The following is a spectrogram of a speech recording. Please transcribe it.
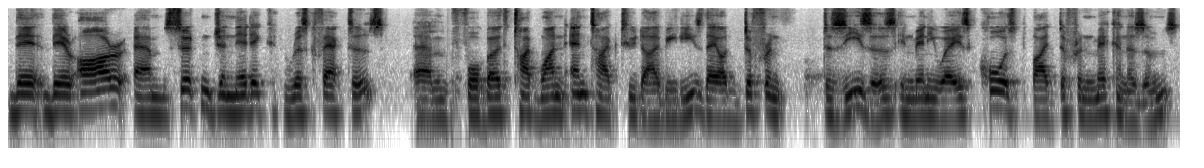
there there are um, certain genetic risk factors um, for both type one and type two diabetes. They are different diseases in many ways caused by different mechanisms.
